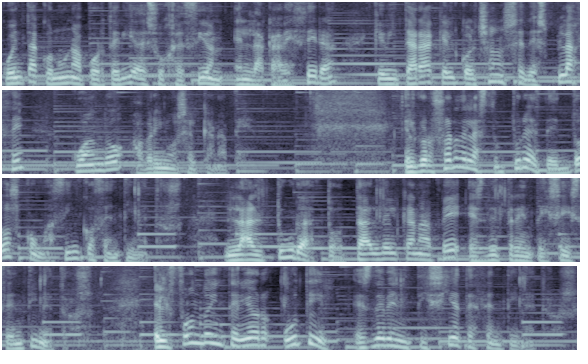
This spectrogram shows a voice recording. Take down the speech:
cuenta con una portería de sujeción en la cabecera que evitará que el colchón se desplace cuando abrimos el canapé. El grosor de la estructura es de 2,5 centímetros. La altura total del canapé es de 36 centímetros. El fondo interior útil es de 27 centímetros.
